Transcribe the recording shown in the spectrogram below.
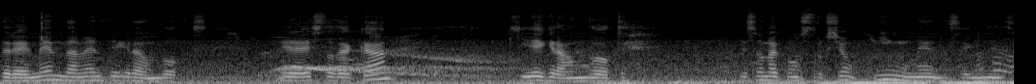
tremendamente grandotes. Mira esto de acá, qué grandote. Es una construcción inmensa, inmensa.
